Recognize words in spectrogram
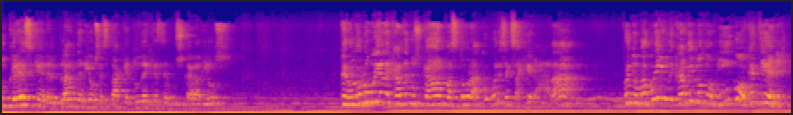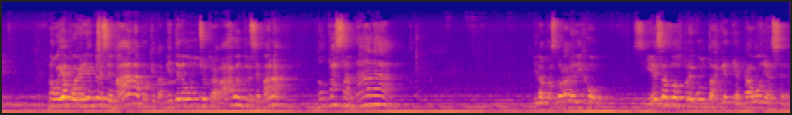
¿Tú crees que en el plan de Dios está que tú dejes de buscar a Dios? Pero no lo voy a dejar de buscar, pastora. ¿Cómo eres exagerada? Pues nomás voy a dejar de ir los domingos. ¿Qué tiene? No voy a poder ir entre semana porque también tenemos mucho trabajo entre semana. No pasa nada. Y la pastora le dijo, si esas dos preguntas que te acabo de hacer,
